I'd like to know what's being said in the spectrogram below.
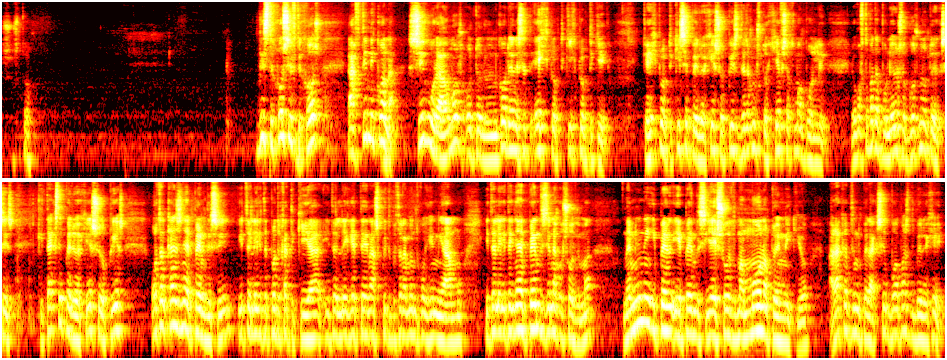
Σωστό. Δυστυχώς ή ευτυχώς αυτή είναι η εικόνα. Σίγουρα όμως ότι το ελληνικό real estate έχει προοπτική, έχει προοπτική. Και έχει προοπτική σε περιοχές οι οποίες δεν έχουν στοχεύσει ακόμα πολύ. Εγώ αυτό πάντα που λέω στον κόσμο είναι το εξής. Κοιτάξτε περιοχές οι οποίες όταν κάνεις μια επένδυση, είτε λέγεται πρώτη κατοικία, είτε λέγεται ένα σπίτι που θέλω να μείνω με την οικογένειά μου, είτε λέγεται μια επένδυση για να έχω εισόδημα, να μην είναι υπερ- η επένδυση για εισόδημα μόνο από το ενίκιο, αλλά και από την υπεραξία που μπορεί να πάει στην περιοχή.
